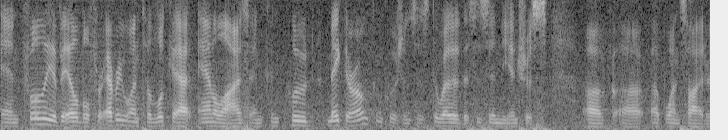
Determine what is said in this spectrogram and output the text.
and, fully available for everyone to look at, analyze, and conclude, make their own conclusions as to whether this is in the interests of, uh, of one side or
